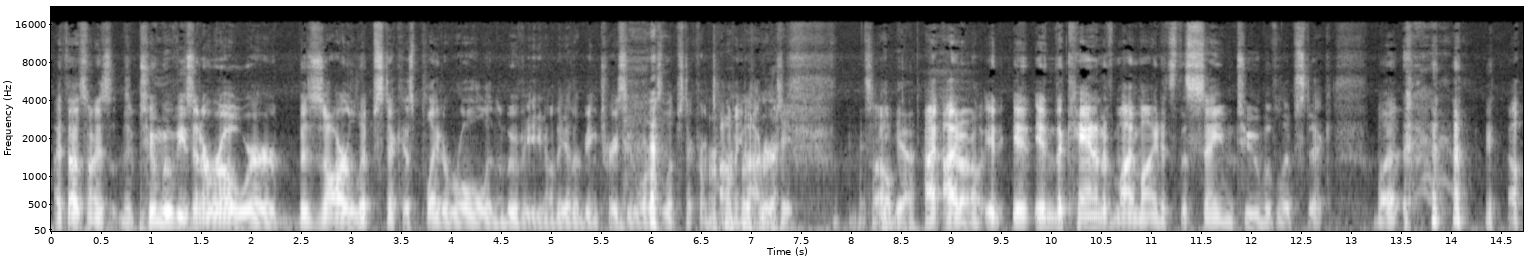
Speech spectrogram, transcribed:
I thought was funny. Is the two movies in a row where bizarre lipstick has played a role in the movie. You know, the other being Traci Lords' lipstick from Tommy Knockers. Right. So Yeah. I, I don't know. In, in in the canon of my mind, it's the same tube of lipstick, but you know.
